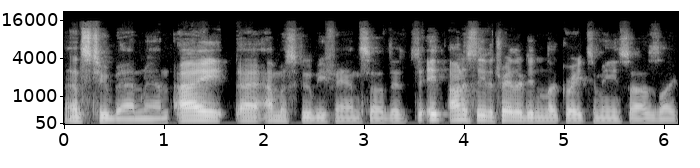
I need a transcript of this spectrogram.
That's too bad, man. I, I I'm a Scooby fan, so the it honestly the trailer didn't look great to me, so I was like,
